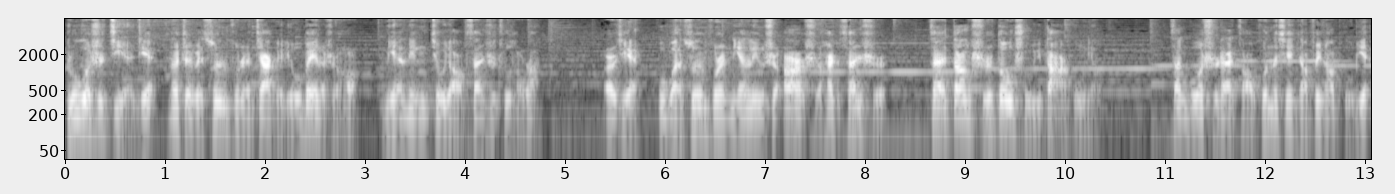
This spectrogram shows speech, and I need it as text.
如果是姐姐，那这位孙夫人嫁给刘备的时候，年龄就要三十出头了。而且，不管孙夫人年龄是二十还是三十，在当时都属于大姑娘。三国时代早婚的现象非常普遍，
